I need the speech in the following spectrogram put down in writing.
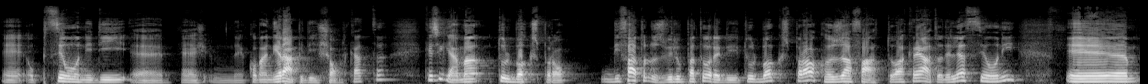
eh, opzioni di eh, eh, comandi rapidi shortcut che si chiama Toolbox Pro. Di fatto lo sviluppatore di Toolbox Pro cosa ha fatto? Ha creato delle azioni eh,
